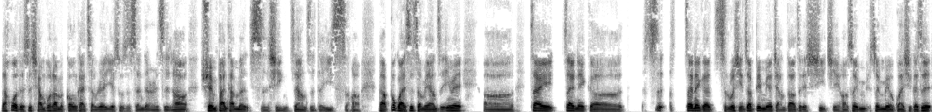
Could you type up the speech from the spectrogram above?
那或者是强迫他们公开承认耶稣是神的儿子，然后宣判他们死刑这样子的意思哈。那不管是怎么样子，因为呃，在在那个。是在那个《使徒行传》并没有讲到这个细节哈，所以所以没有关系。可是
